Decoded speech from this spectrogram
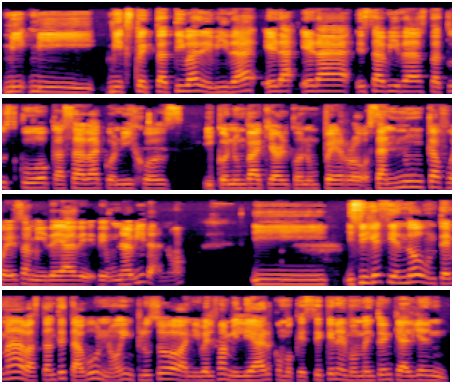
mi, mi, mi, expectativa de vida era, era esa vida status quo, casada con hijos y con un backyard, con un perro. O sea, nunca fue esa mi idea de, de una vida, ¿no? Y, y, sigue siendo un tema bastante tabú, ¿no? Incluso a nivel familiar, como que sé que en el momento en que alguien,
